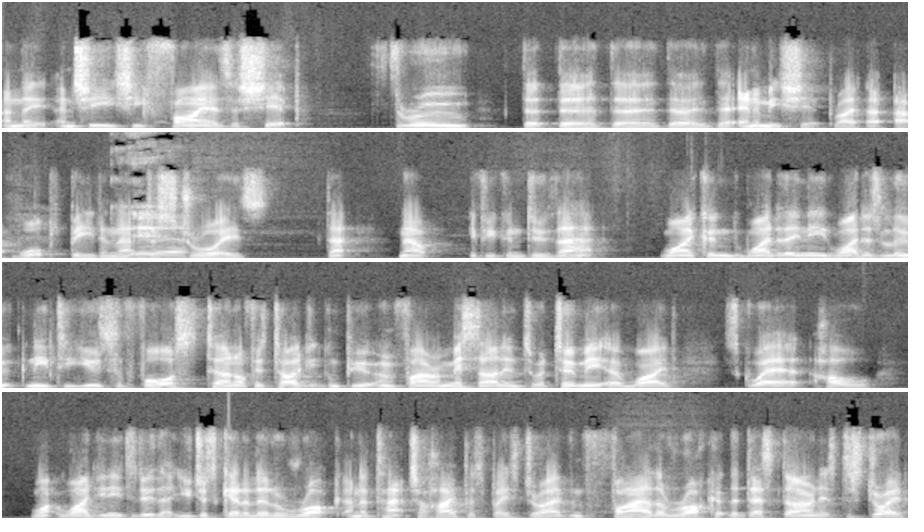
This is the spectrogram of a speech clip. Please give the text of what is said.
and they and she she fires a ship through the the the the, the enemy ship, right? At, at warp speed, and that Yeah. destroys that. Now, if you can do that. Why can why do they need why does Luke need to use the force, turn off his target computer and fire a missile into a two meter wide square hole? Why, why do you need to do that? You just get a little rock and attach a hyperspace drive and fire the rock at the Death Star and it's destroyed.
